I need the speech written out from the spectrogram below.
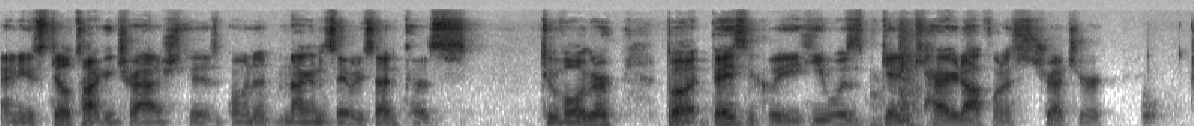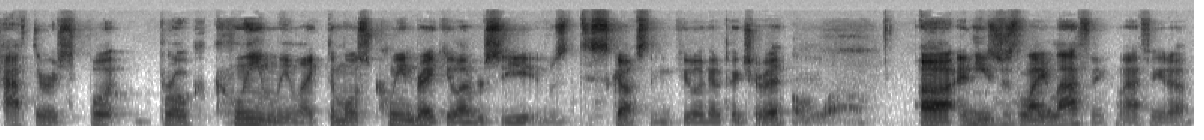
and he was still talking trash to his opponent. I'm not gonna say what he said because too vulgar. But basically, he was getting carried off on a stretcher after his foot broke cleanly, like the most clean break you'll ever see. It was disgusting if you look at a picture of it. Oh wow. Uh, and he's just like laughing, laughing it up,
